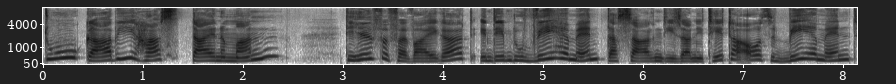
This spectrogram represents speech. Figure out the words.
du, Gabi, hast deinem Mann die Hilfe verweigert, indem du vehement, das sagen die Sanitäter aus, vehement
